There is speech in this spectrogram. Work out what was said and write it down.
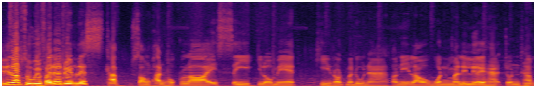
ยินดีต้อนรับสู่ Viewfinder Dream List ครับ 2,604 กิโลเมตร ขี่รถมาดูนา ตอนนี้เราวนมาเรื่อยๆฮะจนถึง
